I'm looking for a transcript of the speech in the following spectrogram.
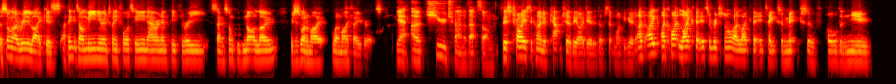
A song I really like is I think it's Armenia in 2014. Aram MP3 sang a song called "Not Alone." Which is one of my one of my favorites. Yeah, a huge fan of that song. This tries to kind of capture the idea that dubstep might be good. I, I, I quite like that it's original. I like that it takes a mix of old and new.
